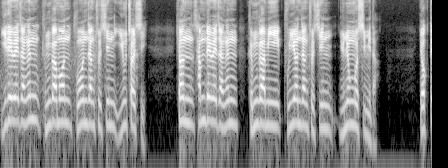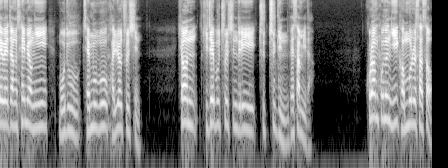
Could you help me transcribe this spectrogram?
이대 회장은 금감원 부원장 출신 이우철 씨, 현 3대 회장은 금감위 부위원장 출신 윤용로 씨입니다. 역대 회장 3명이 모두 재무부 관료 출신, 현 기재부 출신들이 주축인 회사입니다. 코람코는 이 건물을 사서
